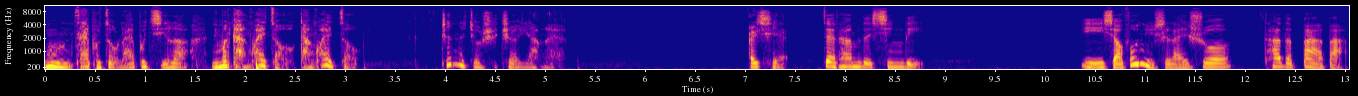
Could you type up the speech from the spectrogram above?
嗯，再不走来不及了，你们赶快走，赶快走。”真的就是这样哎，而且在他们的心里。以小峰女士来说，她的爸爸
